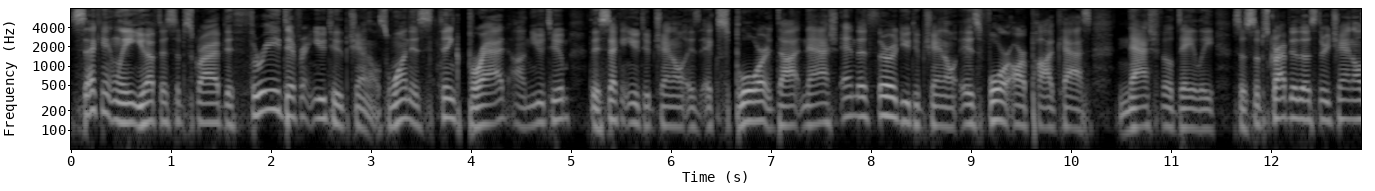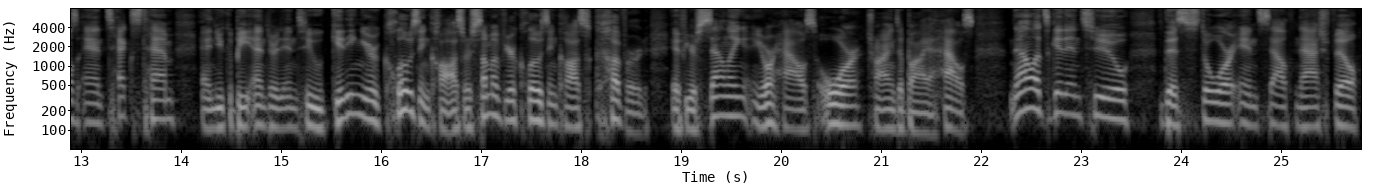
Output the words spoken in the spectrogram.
Secondly you have to subscribe to three different YouTube channels. One is Think Brad on YouTube. The second YouTube channel is explore.nash and the third YouTube channel is for our podcast Nashville Daily. So subscribe to those three channels and text him and you could be entered into getting your closing costs or some of your closing costs covered if you're selling your house or trying to buy a house now let's get into this store in South Nashville.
